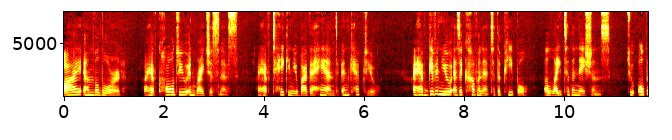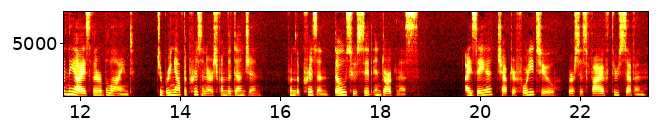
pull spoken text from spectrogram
I am the Lord. I have called you in righteousness. I have taken you by the hand and kept you. I have given you as a covenant to the people, a light to the nations, to open the eyes that are blind, to bring out the prisoners from the dungeon, from the prison those who sit in darkness Isaiah chapter 42, verses 5 through 7.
